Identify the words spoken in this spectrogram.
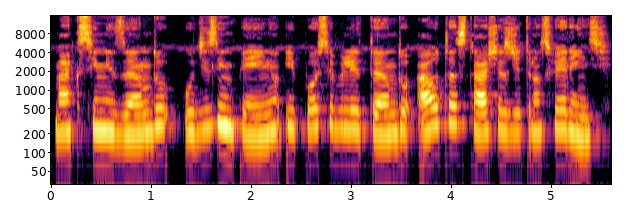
maximizando o desempenho e possibilitando altas taxas de transferência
